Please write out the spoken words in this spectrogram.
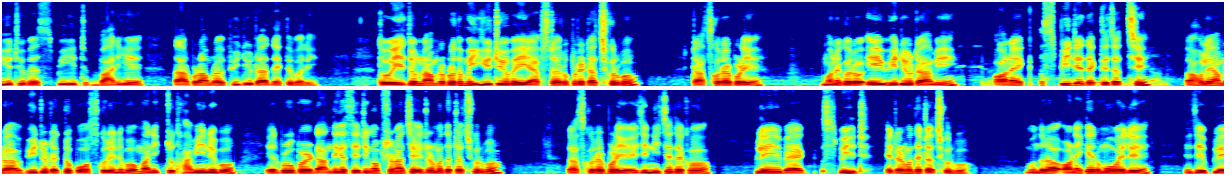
ইউটিউবের স্পিড বাড়িয়ে তারপর আমরা ভিডিওটা দেখতে পারি। তো এই জন্য আমরা প্রথমে ইউটিউব এই অ্যাপসটার উপরে টাচ করব। টাচ করার পরে মনে করো এই ভিডিওটা আমি অনেক স্পিডে দেখতে চাচ্ছি। তাহলে আমরা ভিডিওটা একটু পজ করে নেব মানে একটু থামিয়ে নেব। এরপর উপরে ডান দিকে সেটিং অপশন আছে, এটার মধ্যে টাচ করব। টাচ করার পরে এই যে নিচে দেখো প্লে ব্যাক স্পিড এটার মধ্যে টাচ করব। বন্ধুরা, অনেকের মোবাইলে এই যে প্লে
